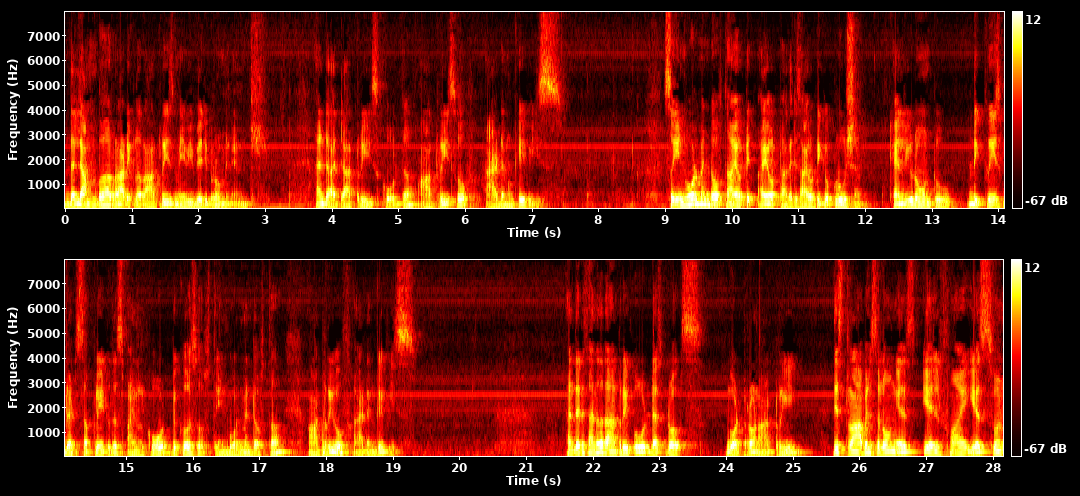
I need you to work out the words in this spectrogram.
the lumbar radicular arteries may be very prominent and that artery is called the arteries of Adam. So involvement of the aortic, aorta that is aortic occlusion can lead on to decreased blood supply to the spinal cord because of the involvement of the artery of Adam. And there is another artery called Desbrock's Gotteron artery. This travels along as L5 S1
